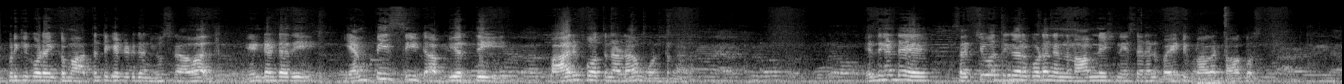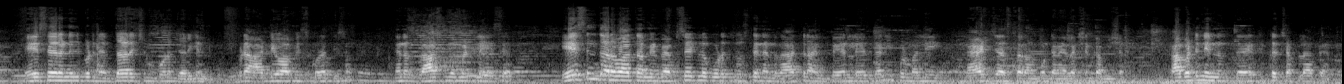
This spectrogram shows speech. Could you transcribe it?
ఇప్పటికీ కూడా ఇంకా మా అథెంటికేటెడ్గా న్యూస్ రావాలి. ఏంటంటే అది ఎంపీ సీట్ అభ్యర్థి పారిపోతున్నాడా ఉంటున్నాడా? ఎందుకంటే సత్యవతి గారు కూడా నిన్న నామినేషన్ వేశారని బయటికి బాగా టాక్ వస్తుంది. వేసారనేది ఇప్పుడు నిర్ధారించడం కూడా జరిగింది. ఇప్పుడు ఆర్డీఓ ఆఫీస్ కూడా తీసాం. నేను లాస్ట్ మూమెంట్లో వేసారు వేసిన తర్వాత మీ వెబ్సైట్లో కూడా చూస్తే నేను రాత్రి ఆయన పేరు లేదు కానీ ఇప్పుడు మళ్ళీ యాడ్ చేస్తారు అనుకుంటాను ఎలక్షన్ కమిషన్. కాబట్టి నేను డైరెక్ట్గా చెప్పలేకపోయాను.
